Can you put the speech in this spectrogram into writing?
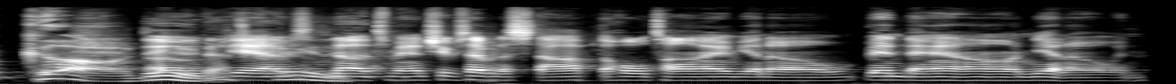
God, dude, oh, that's Oh, yeah, crazy. it was nuts, man. She was having to stop the whole time, you know, bend down, you know, and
